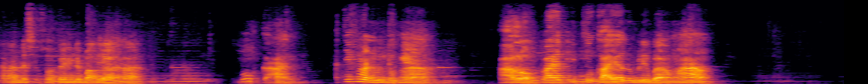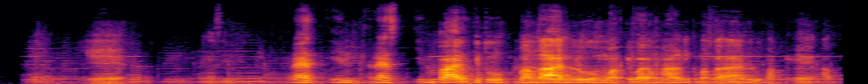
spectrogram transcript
Karena ada sesuatu yang dibanggakan. Bukan. Achievement bentuknya. Kalau pride itu kayak lu beli barang mahal. Iya. Nggak sih? Rest in rest in pride gitu. Banggaan lu memakai barang mahal nih kebanggaan lu pakai apa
